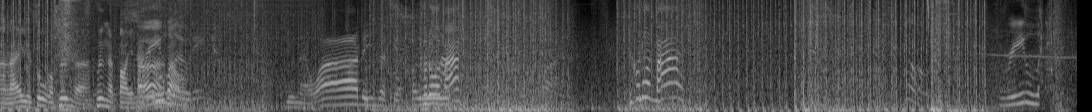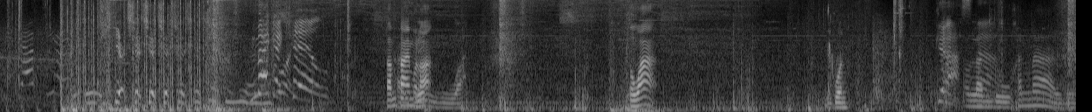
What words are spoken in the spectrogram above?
อะไรจะสู้กับพึ่งเหรอพึ่งอะต่อยนะรู้เปล่า Reloading. อยู่ไหนวะได้ยินแต่เสียงปืนเขาโดนมาเขาโดนมา Reload. เชี่ยเชี่ยเชี่ยเชี่ยเชี่ยเชี่ยเชี่ย Mega kill. ซ้ำตายหมดละใครเนวะตัวว่าไอ้คน Gas เอาลัน them. ดูข้างหน้าอยู่เลย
